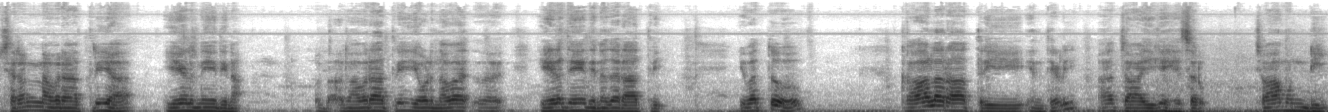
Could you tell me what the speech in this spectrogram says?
ಶರನ್ನವರಾತ್ರಿಯ ಏಳನೇ ದಿನ. ನವರಾತ್ರಿ ಏಳು ನವ, ಏಳನೇ ದಿನದ ರಾತ್ರಿ. ಇವತ್ತು ಕಾಲರಾತ್ರಿ ಅಂಥೇಳಿ ಆ ಚಾಯಿಗೆ ಹೆಸರು. ಚಾಮುಂಡಿ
